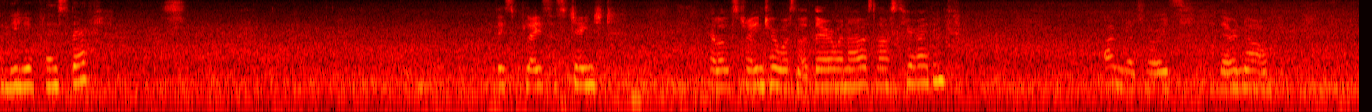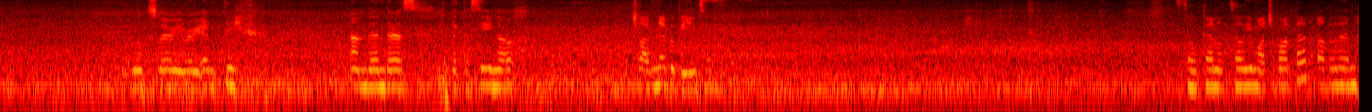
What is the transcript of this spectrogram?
Familiar place there. This place has changed. Hello Stranger was not there when I was last here, I think. I'm not sure it's there now. It looks very, very empty. And then there's the casino, which I've never been to. So cannot tell you much about that other than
